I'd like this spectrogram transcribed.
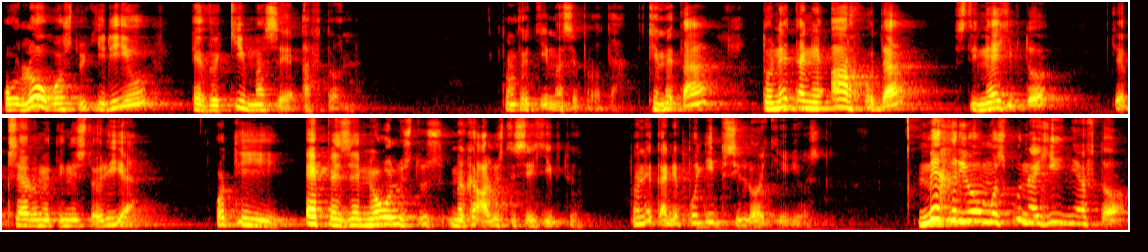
Ο λόγος του Κυρίου εδοκίμασε αυτόν. Τον δοκίμασε πρώτα και μετά τον έκανε άρχοντα στην Αίγυπτο και ξέρουμε την ιστορία ότι έπαιζε με όλους τους μεγάλους της Αιγύπτου τον έκανε πολύ ψηλό ο Κύριος μέχρι όμως που να γίνει αυτό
